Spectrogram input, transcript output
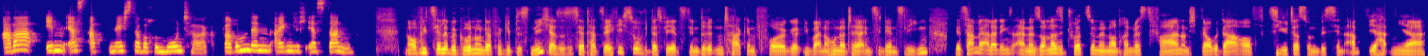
Aber eben erst ab nächster Woche Montag. Warum denn eigentlich erst dann? Eine offizielle Begründung dafür gibt es nicht. Also es ist ja tatsächlich so, dass wir jetzt den dritten Tag in Folge über einer 100er-Inzidenz liegen. Jetzt haben wir allerdings eine Sondersituation in Nordrhein-Westfalen und ich glaube, darauf zielt das so ein bisschen ab. Wir hatten ja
